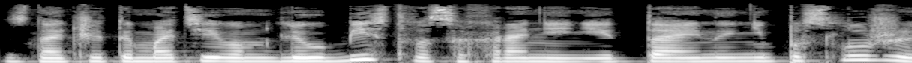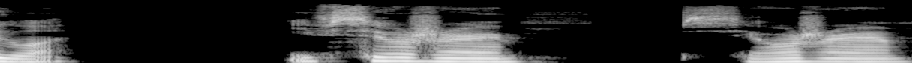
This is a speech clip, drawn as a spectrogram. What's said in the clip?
Значит, и мотивом для убийства сохранение тайны не послужило. И все же... все же...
